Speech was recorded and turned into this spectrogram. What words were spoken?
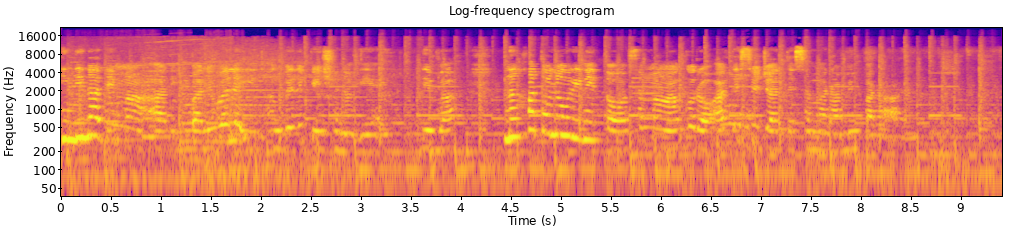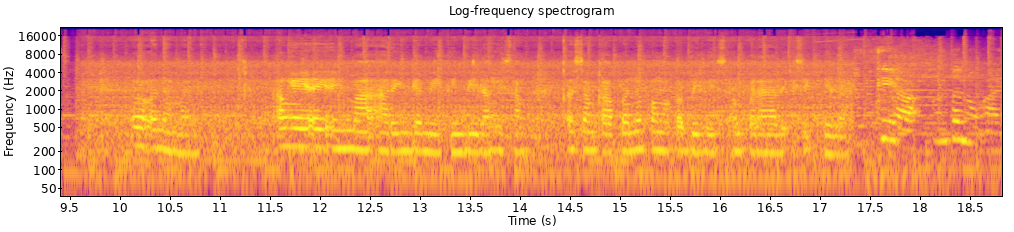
hindi natin maaaring baliwalain ang benepisyo ng AI, di ba? Nakakatulong rin ito sa mga guro at estudyante sa maraming paraan. Oo naman. Ang AI ay maaaring gamitin bilang isang kasangkapan upang mapabilis ang pananaliksik nila. Kaya, ang tanong ay,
